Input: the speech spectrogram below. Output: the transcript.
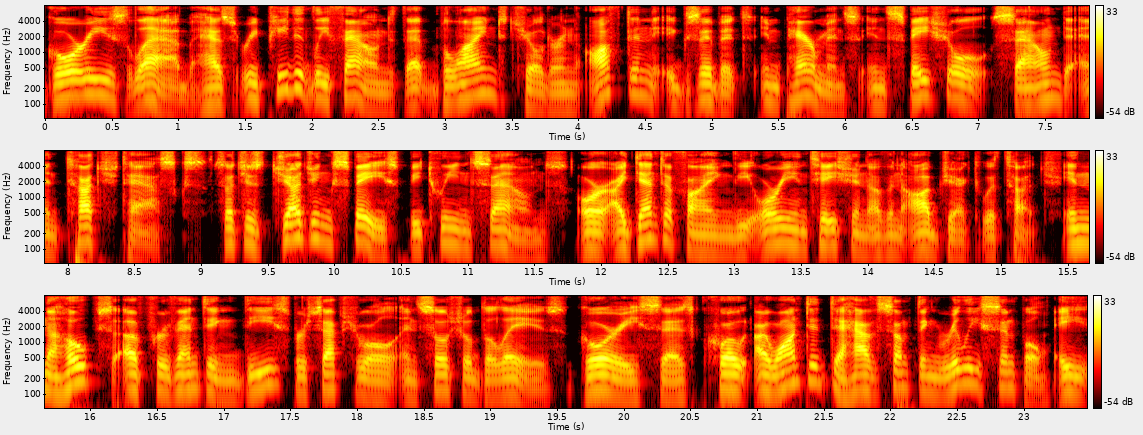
Gori's lab has repeatedly found that blind children often exhibit impairments in spatial sound and touch tasks, such as judging space between sounds or identifying the orientation of an object with touch. In the hopes of preventing these perceptual and social delays, Gori says, quote, I wanted to have something really simple, a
